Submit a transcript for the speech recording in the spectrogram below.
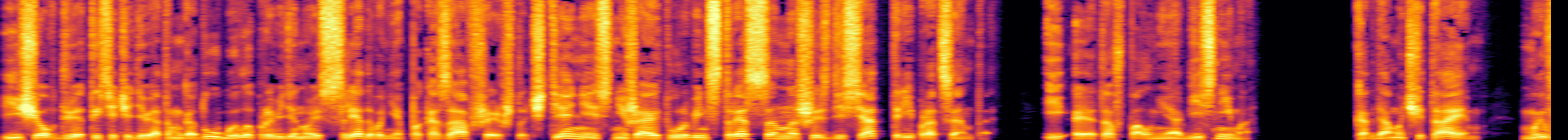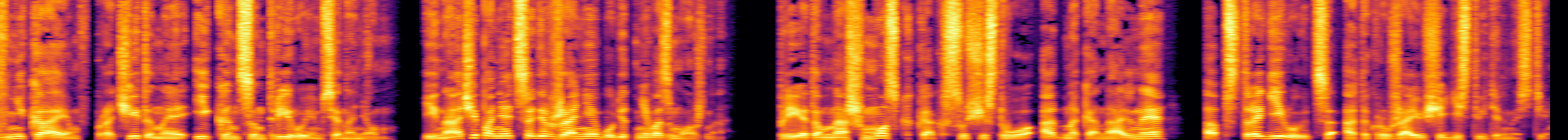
Еще в 2009 году было проведено исследование, показавшее, что чтение снижает уровень стресса на 63%. И это вполне объяснимо. Когда мы читаем, мы вникаем в прочитанное и концентрируемся на нем. Иначе понять содержание будет невозможно. При этом наш мозг, как существо одноканальное, абстрагируется от окружающей действительности.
